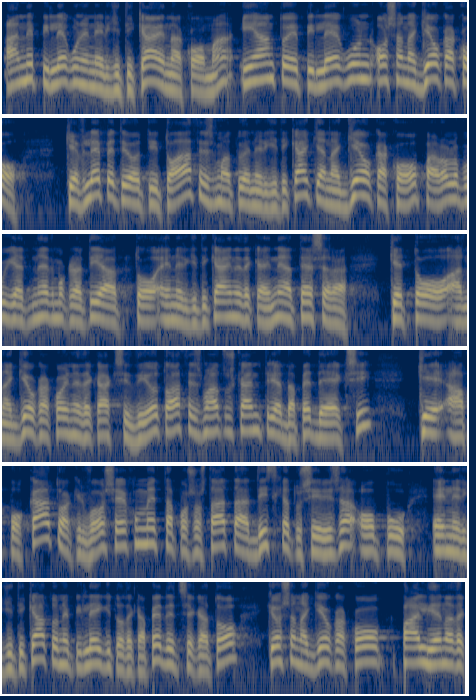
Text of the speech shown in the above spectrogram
αν επιλέγουν ενεργητικά ένα κόμμα ή αν το επιλέγουν ως αναγκαίο κακό. Και βλέπετε ότι το άθροισμα του ενεργητικά και αναγκαίο κακό, παρόλο που για τη Νέα Δημοκρατία το ενεργητικά είναι 19-4 και το αναγκαίο κακό είναι 16-2, το άθροισμά τους κάνει 35-6 και από κάτω ακριβώς έχουμε τα ποσοστά τα αντίστοιχα του ΣΥΡΙΖΑ όπου ενεργητικά τον επιλέγει το 15% και ως αναγκαίο κακό πάλι ένα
